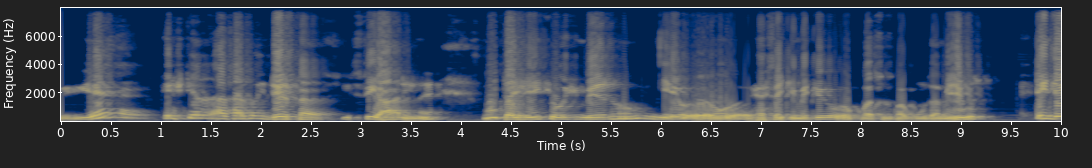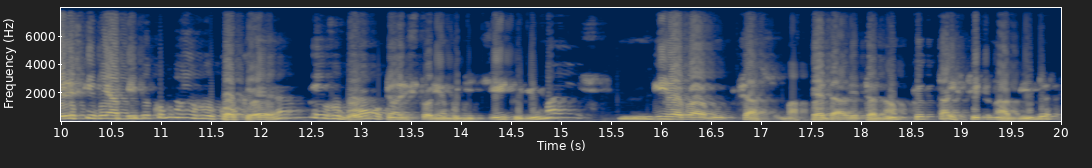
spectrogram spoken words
E é, eles têm as razões deles para se esfriarem, né? Muita gente hoje mesmo, eu, eu recentemente eu, eu conversando com alguns amigos, tem deles que vê a Bíblia como um livro qualquer, é um livro bom, tem uma historinha bonitinha, tudinho, mas ninguém leva muito a pé da letra não, porque o que está escrito na Bíblia,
